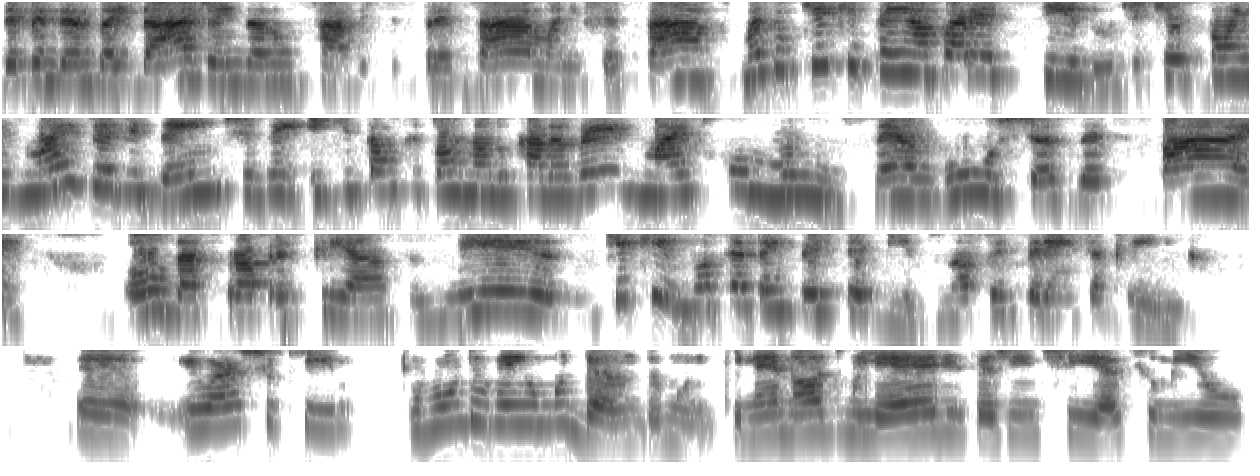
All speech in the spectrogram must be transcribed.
dependendo da idade, ainda não sabe se expressar, manifestar, mas o que, que tem aparecido de questões mais evidentes e, e que estão se tornando cada vez mais comuns, né? Angústias desses pais ou das próprias crianças mesmo? O que, que você tem percebido na sua experiência clínica? É, eu acho que o mundo veio mudando muito, né? Nós mulheres, a gente assumiu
